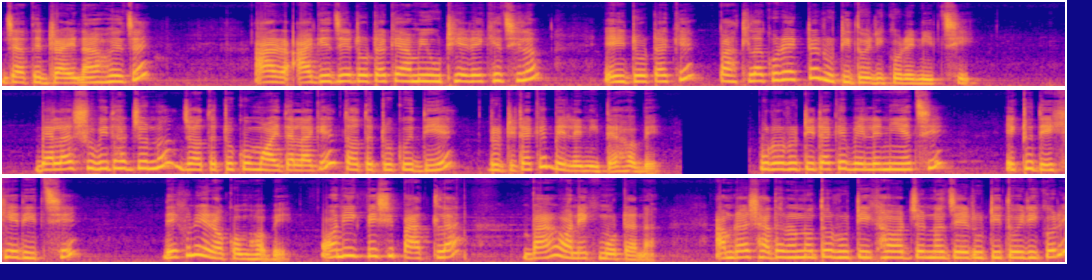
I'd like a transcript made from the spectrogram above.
যাতে ড্রাই না হয়ে যায়। আর আগে যে ডোটাকে আমি উঠিয়ে রেখেছিলাম, এই ডোটাকে পাতলা করে একটা রুটি তৈরি করে নিচ্ছি। বেলার সুবিধার জন্য যতটুকু ময়দা লাগে ততটুকু দিয়ে রুটিটাকে বেলে নিতে হবে। পুরো রুটিটাকে বেলে নিয়েছি। একটু দেখিয়ে দিচ্ছি। দেখুন এরকম হবে। অনেক বেশি পাতলা বা অনেক মোটা না। আমরা সাধারণত রুটি খাওয়ার জন্য যে রুটি তৈরি করি,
